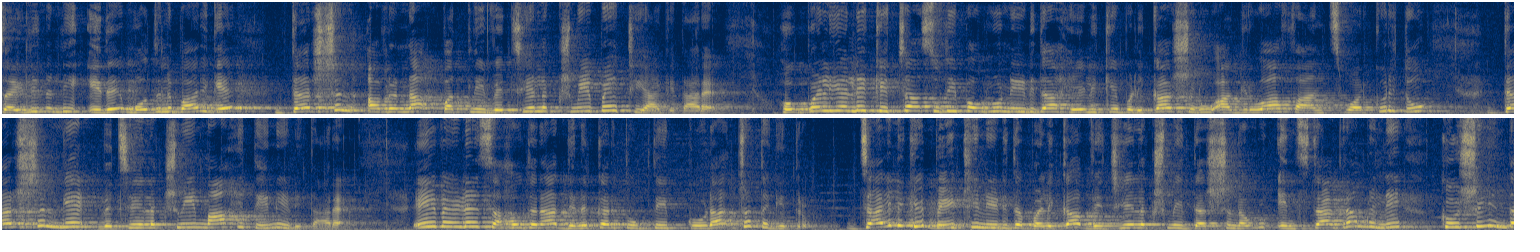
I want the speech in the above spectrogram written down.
ಜೈಲಿನಲ್ಲಿ ಇದೇ ಮೊದಲ ಬಾರಿಗೆ ದರ್ಶನ್ ಅವರನ್ನ ಪತ್ನಿ ವಿಜಯಲಕ್ಷ್ಮಿ ಭೇಟಿಯಾಗಿದ್ದಾರೆ. ಹುಬ್ಬಳ್ಳಿಯಲ್ಲಿ ಕಿಚ್ಚ ಸುದೀಪ್ ಅವರು ನೀಡಿದ ಹೇಳಿಕೆ ಬಳಿಕ ಶುರು ಆಗಿರುವ ಫ್ಯಾನ್ಸ್ ವಾರ್ ಕುರಿತು ದರ್ಶನ್ಗೆ ವಿಜಯಲಕ್ಷ್ಮಿ ಮಾಹಿತಿ ನೀಡಿದ್ದಾರೆ. ಈ ವೇಳೆ ಸಹೋದರ ದಿನಕರ್ ತುಗ್ದೀಪ್ ಕೂಡ ಜೊತೆಗಿದ್ರು. ಜೈಲಿಗೆ ಭೇಟಿ ನೀಡಿದ ಬಳಿಕ ವಿಜಯಲಕ್ಷ್ಮಿ ದರ್ಶನ್ ಅವರು ಇನ್ಸ್ಟಾಗ್ರಾಂನಲ್ಲಿ ಖುಷಿಯಿಂದ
